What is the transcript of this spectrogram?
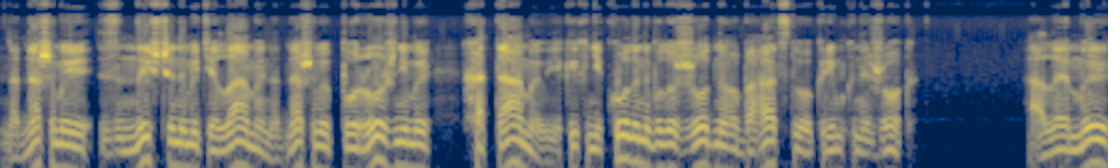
над нашими знищеними тілами, над нашими порожніми хатами, в яких ніколи не було жодного багатства, окрім книжок. Але ми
